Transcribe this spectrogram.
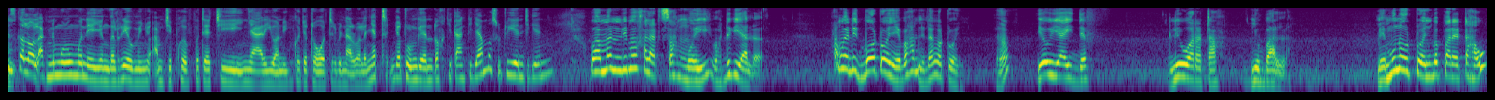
est-ce que loolu ak ni mu mënee yëngal réew mi ñu am ci preuve peut-être ci ñaari yoon yi ko jotoo tribunal wala ñett jotul ngeen dox ci tànk jàmm surtout yéen jigéen ñi. man li ma xalaat sax mooy wax dëgg yàlla xam nga nit boo tooñee ba xam ne da nga tooñ ah yow yaay def li war a tax ñu baal mais tooñ ba pare taxaw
